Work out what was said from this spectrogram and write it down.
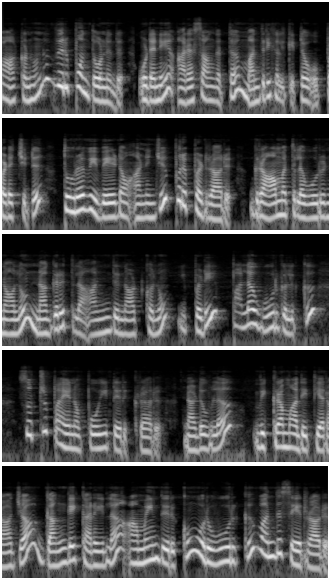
பார்க்கணும்னு விருப்பம் தோணுது. உடனே அரசாங்கத்தை மந்திரிகள் கிட்ட ஒப்படைச்சிட்டு துறவி வேடம் அணிஞ்சு புறப்படுறாரு. கிராமத்தில் ஒரு நாளும் நகரத்தில் ஐந்து நாட்களும் இப்படி பல ஊர்களுக்கு சுற்றுப்பயணம் போயிட்டு இருக்கிறாரு. நடுவில் விக்ரமாதித்ய ராஜா கங்கை கரையில் அமைந்திருக்கும் ஒரு ஊருக்கு வந்து சேர்றாரு.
